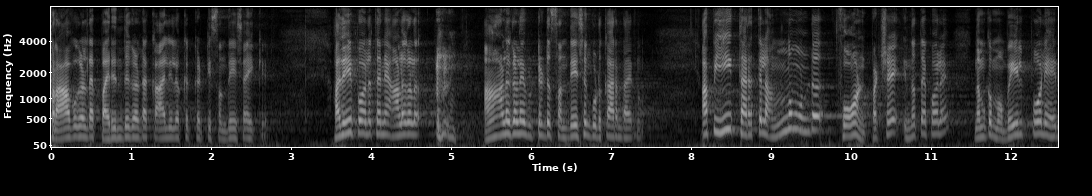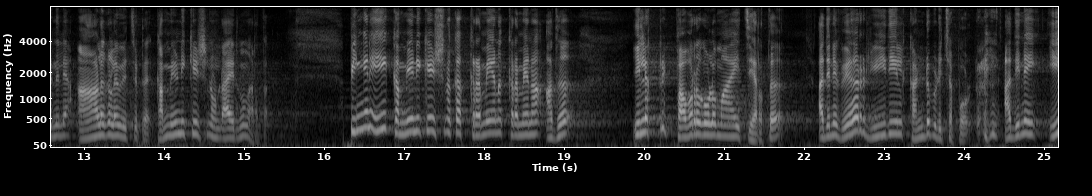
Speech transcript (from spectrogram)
പ്രാവുകളുടെ പരുന്തുകളുടെ കാലിലൊക്കെ കെട്ടി സന്ദേശം അയക്കുക അതേപോലെ തന്നെ ആളുകൾ ആളുകളെ വിട്ടിട്ട് സന്ദേശം കൊടുക്കാറുണ്ടായിരുന്നു. അപ്പോൾ ഈ തരത്തിൽ അന്നുമുണ്ട് ഫോൺ പക്ഷേ ഇന്നത്തെ പോലെ നമുക്ക് മൊബൈൽ പോലെ ആയിരുന്നില്ല ആളുകളെ വെച്ചിട്ട് കമ്മ്യൂണിക്കേഷൻ ഉണ്ടായിരുന്നു നടത്താം അപ്പം ഇങ്ങനെ ഈ കമ്മ്യൂണിക്കേഷനൊക്കെ ക്രമേണ ക്രമേണ അത് ഇലക്ട്രിക് പവറുകളുമായി ചേർത്ത് അതിനെ വേറെ രീതിയിൽ കണ്ടുപിടിച്ചപ്പോൾ അതിനെ ഈ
